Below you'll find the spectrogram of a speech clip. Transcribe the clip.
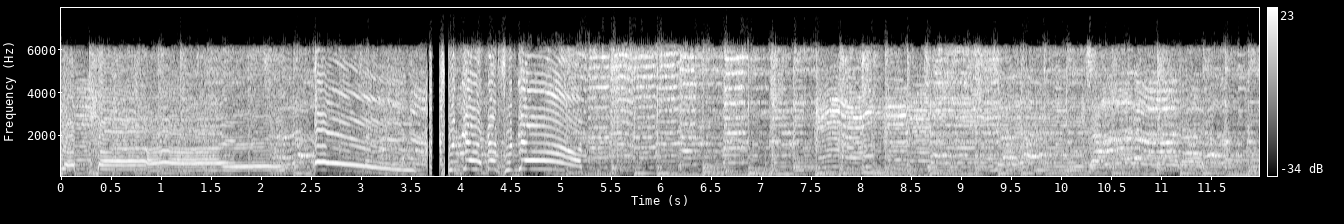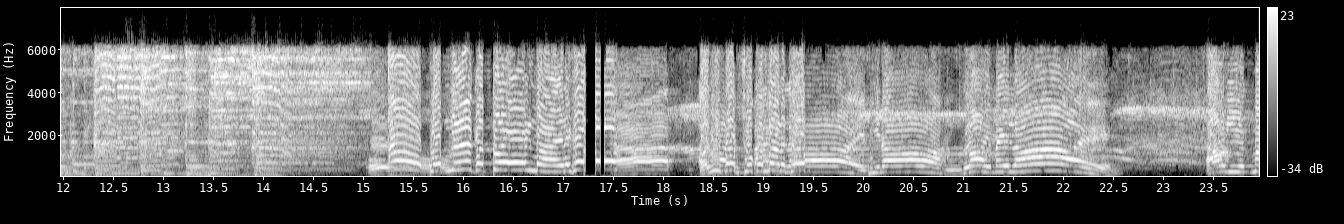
สบาย สุขกันบ้างนะครับพี่น้องร้อยไม่ร้อย เอาอีกไหม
